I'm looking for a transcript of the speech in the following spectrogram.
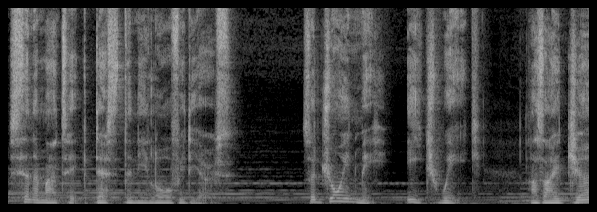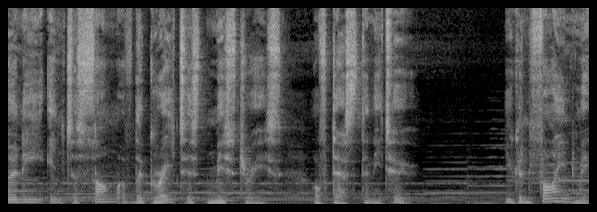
cinematic Destiny lore videos. So join me each week as I journey into some of the greatest mysteries of Destiny 2. You can find me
